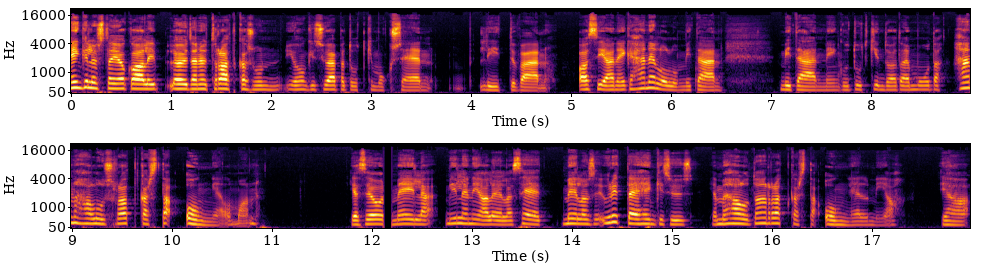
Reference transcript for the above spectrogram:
henkilöstä, joka oli löytänyt ratkaisun johonkin syöpätutkimukseen liittyvään asiaan, eikä hänellä ollut mitään, mitään niin kuin tutkintoa tai muuta. Hän halusi ratkaista ongelman. Ja se on meillä milleniaaleilla se, että meillä on se yrittäjähenkisyys ja me halutaan ratkaista ongelmia. Ja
